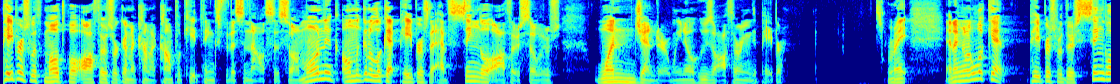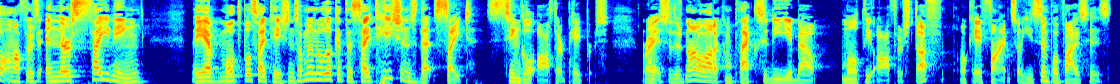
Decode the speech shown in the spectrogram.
papers with multiple authors are going to kind of complicate things for this analysis. So I'm only, only going to look at papers that have single authors. So there's one gender. We know who's authoring the paper, right? And I'm going to look at papers where there's single authors and they're citing, they have multiple citations. I'm going to look at the citations that cite single author papers, right? So there's not a lot of complexity about multi-author stuff. Okay, fine. So he simplifies his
